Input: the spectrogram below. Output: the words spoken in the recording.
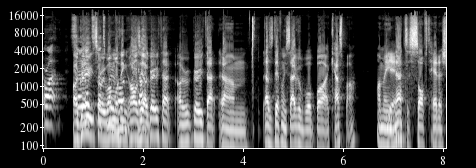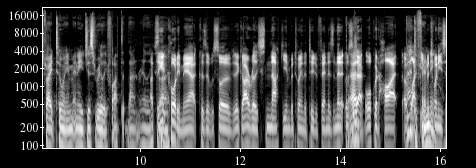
All right. I agree. let's- sorry, let's one move more thing. on. Halsey, Go. I agree with that. I agree with that. Um, was definitely savable by Kasper. I mean, Yeah. that's a soft header straight to him, and he just really flapped at that. Don't really, I think So- it caught him out because it was sort of the guy really snuck in between the two defenders, and then it was Bad- that awkward height of bad like in between his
